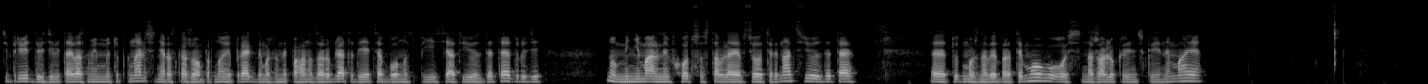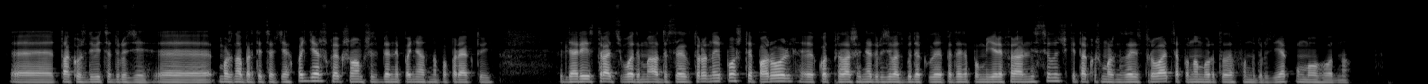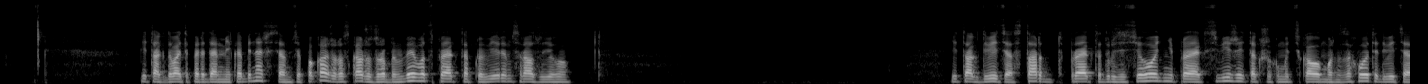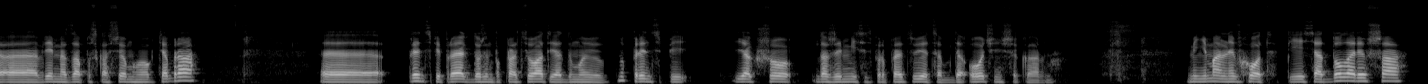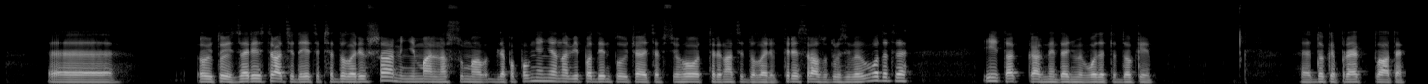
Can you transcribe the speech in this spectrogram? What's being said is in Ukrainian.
Всім привіт, друзі! Вітаю вас на моєму YouTube каналі. Сьогодні розкажу вам про новий проект, де можна непогано заробляти. Дається бонус 50 USDT, друзі. Ну, мінімальний вход составляє всього 13 USDT. Е, Тут можна вибрати мову. Ось, на жаль, української немає. Е, Також дивіться, друзі, е, можна обратитися в техподдержку, якщо вам щось буде непонятно по проекту. Для реєстрації вводимо адрес електронної пошти, пароль, код приглашення, друзі, вас буде, коли підете по моїй реферальній силочці. Також можна зареєструватися по номеру телефону, друзі, як вам угодно. І так, давайте перейдемо в мій кабінет, я вам все покажу, розкажу, зробимо вивод з проекту, провіримо сразу його. І так, дивіться, старт проекту, друзі, сьогодні. Проект свіжий, так що кому цікаво, можна заходити. Дивіться, е, время запуску 7 октября. Е, в принципі, проект должен попрацювати, я думаю, ну, в принципі, якщо навіть місяць пропрацює, це буде дуже шикарно. Мінімальний вход 50 доларів США. Ой, то за реєстрацію дається 50 доларів США, мінімальна сума для поповнення на VIP1 виходить всього 13 доларів. Три сразу, друзі, ви виводите. І так кожен день виводите, доки, е, доки проект платить.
